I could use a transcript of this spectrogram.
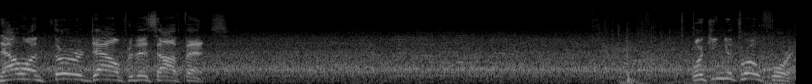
Now on third down for this offense. Looking to throw for it.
